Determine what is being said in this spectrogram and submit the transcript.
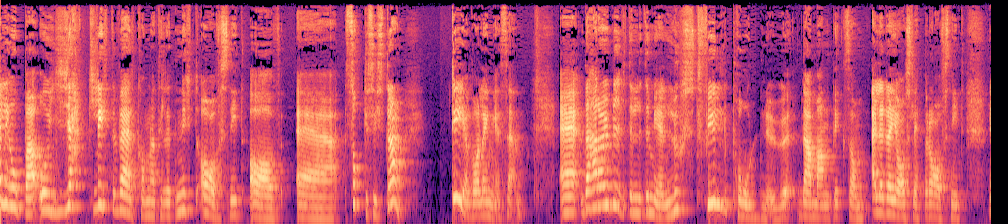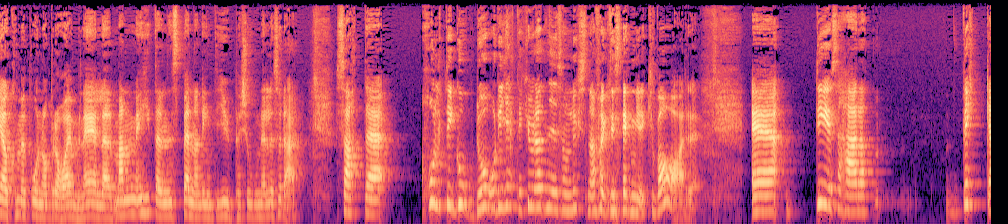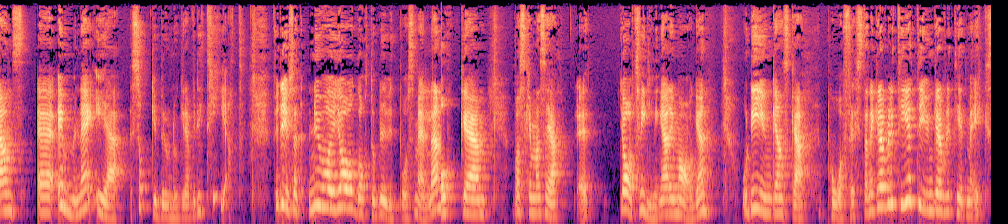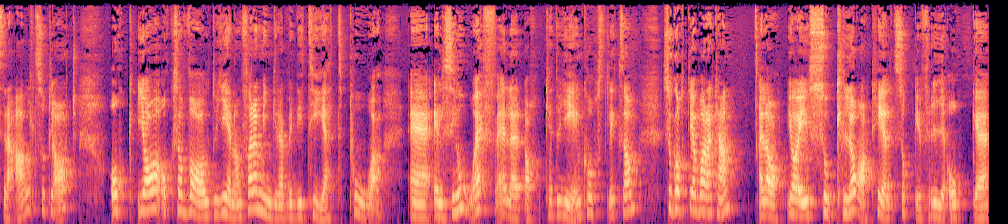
allihopa och hjärtligt välkomna till ett nytt avsnitt av eh, Sockersystrar. Det var länge sedan. Eh, det här har ju blivit en lite mer lustfylld podd nu där man liksom, eller där jag släpper avsnitt när jag kommer på något bra ämne eller man hittar en spännande intervjuperson eller sådär. Så att eh, håll till godo och det är jättekul att ni som lyssnar faktiskt hänger kvar. Eh, det är så här att veckans eh, ämne är sockerberoende och graviditet. För det är ju så att nu har jag gått och blivit på smällen och eh, vad ska man säga, eh, har tvillingar i magen. Och det är ju en ganska påfrestande graviditet, det är ju en graviditet med extra allt såklart. Och jag har också valt att genomföra min graviditet på eh, LCHF eller ja, ketogen kost liksom. Så gott jag bara kan. Eller ja, jag är ju såklart helt sockerfri och eh,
